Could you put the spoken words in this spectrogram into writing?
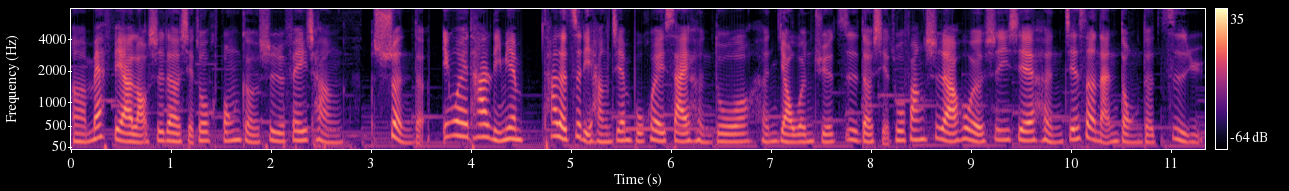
呃 Mathia 老师的写作风格是非常。顺的，因为它里面它的字里行间不会塞很多很咬文嚼字的写作方式啊，或者是一些很艰涩难懂的字语。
